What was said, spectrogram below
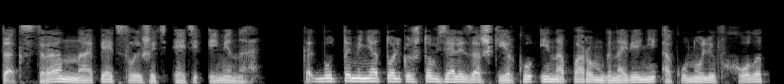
Так странно опять слышать эти имена. Как будто меня только что взяли за шкирку и на пару мгновений окунули в холод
